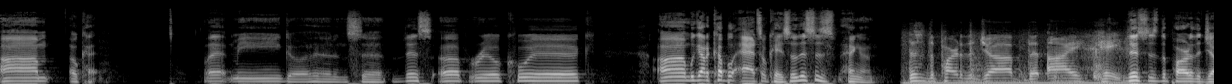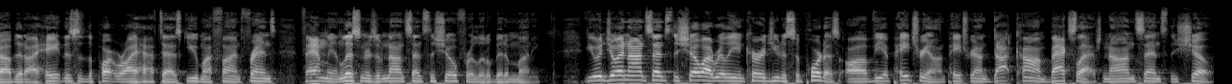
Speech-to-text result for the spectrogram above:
Um, okay. Let me go ahead and set this up real quick. Um, we got a couple of ads. Okay, so this is, hang on. This is the part of the job that I hate. This is the part of the job that I hate. This is the part where I have to ask you, my fine friends, family, and listeners of Nonsense the Show for a little bit of money. If you enjoy Nonsense the Show, I really encourage you to support us uh, via Patreon, patreon.com backslash nonsense the show.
